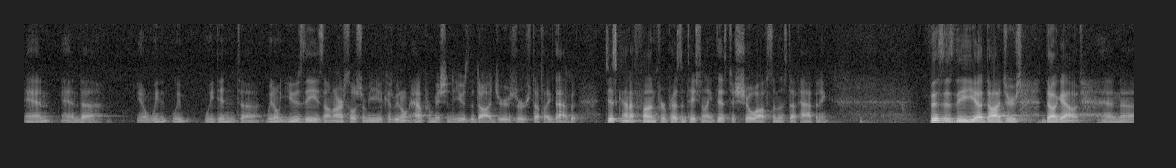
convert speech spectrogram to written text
and, and uh, you know, we, we, we didn't uh, we don't use these on our social media because we don't have permission to use the Dodgers or stuff like that. But just kind of fun for a presentation like this to show off some of the stuff happening. This is the uh, Dodgers dugout, and uh,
